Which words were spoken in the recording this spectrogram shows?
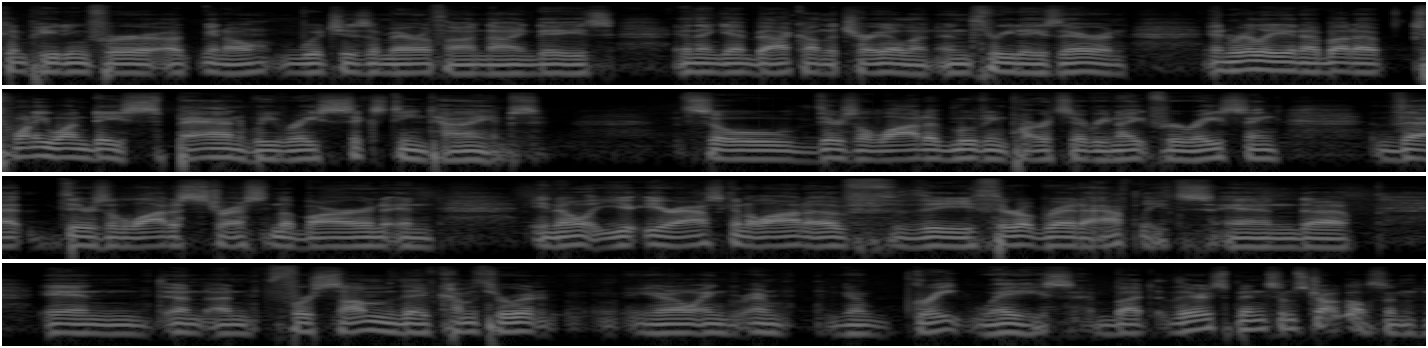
competing for a, you know which is a marathon nine days, and then getting back on the trail and, and three days there, and and really in about a 21 day span, we raced 16 times. So there's a lot of moving parts every night for racing that there's a lot of stress in the barn. And you know you're you're asking a lot of the thoroughbred athletes. And uh, and, and and for some they've come through it you know in, in you know great ways but there's been some struggles and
